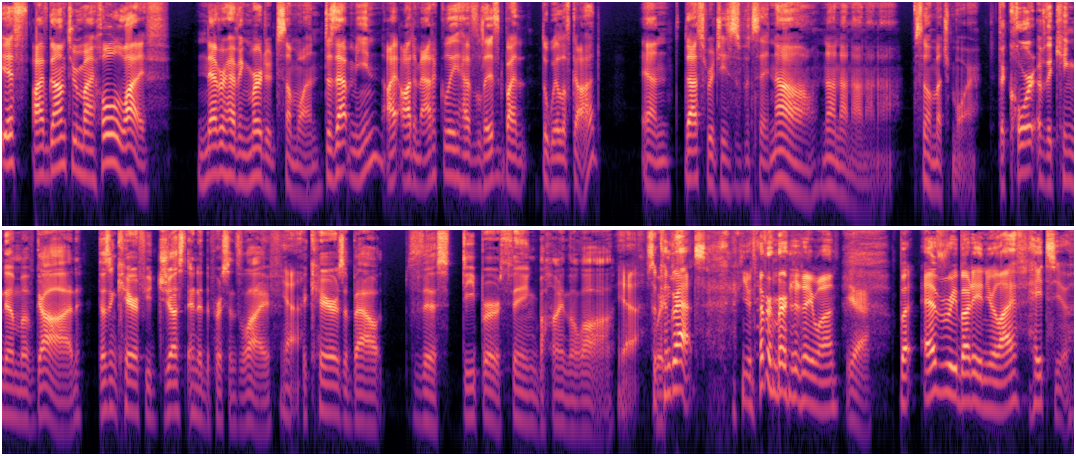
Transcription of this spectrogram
if I've gone through my whole life never having murdered someone, does that mean I automatically have lived by the will of God? And that's where Jesus would say, no, no, no, no, no, no. So much more. The court of the kingdom of God doesn't care if you just ended the person's life. Yeah. It cares about this deeper thing behind the law. Yeah. So Which- congrats. you never murdered anyone, Yeah. but everybody in your life hates you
